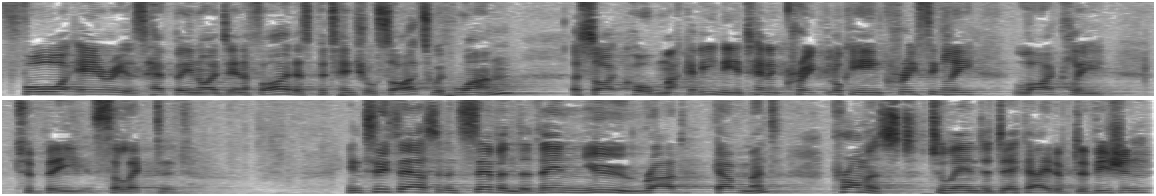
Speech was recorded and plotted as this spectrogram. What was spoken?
Four areas have been identified as potential sites, with one, a site called Muckaty near Tennant Creek, looking increasingly likely to be selected. In 2007, the then new Rudd government promised to end a decade of division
